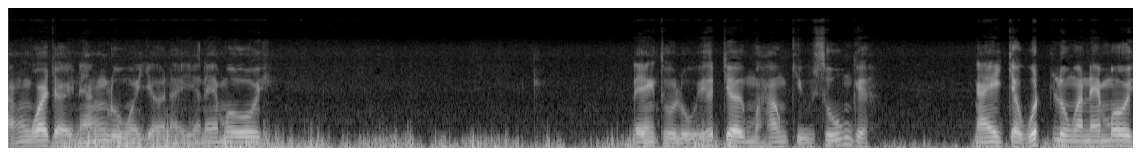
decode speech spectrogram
Nắng quá trời nắng luôn rồi giờ này anh em ơi. Đen thùi lùi hết trơn mà không chịu xuống kìa. Ngay chào quýt luôn anh em ơi.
